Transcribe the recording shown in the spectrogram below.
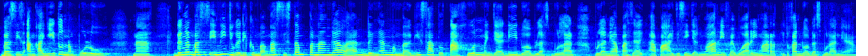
Basis angkanya itu 60. Nah, dengan basis ini juga dikembangkan sistem penanggalan dengan membagi satu tahun menjadi 12 bulan. Bulannya apa apa aja sih? Januari, Februari, Maret itu kan 12 bulan ya.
